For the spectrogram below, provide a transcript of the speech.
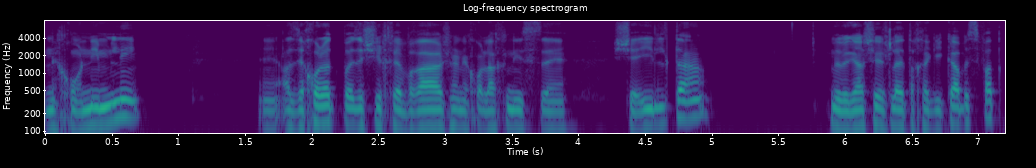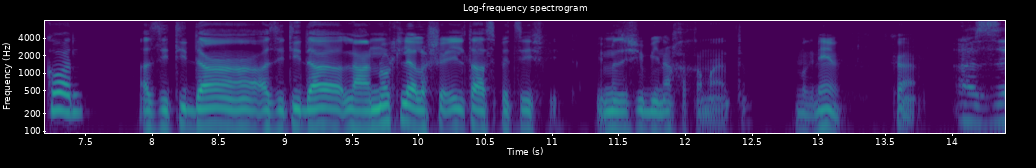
נכונים לי, אה, אז יכול להיות פה איזושהי חברה שאני יכול להכניס אה, שאילתה, ובגלל שיש לה את החקיקה בשפת קוד, אז היא תדע, אז היא תדע לענות לי על השאילתה הספציפית, עם איזושהי בינה חכמה יותר. מגניב. כן. אז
